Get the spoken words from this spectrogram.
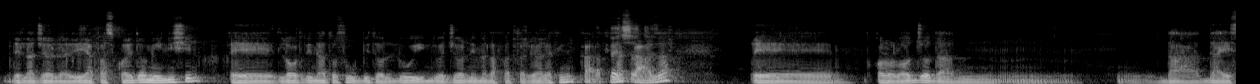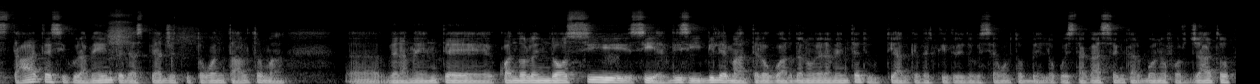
della gioielleria Pasquale Dominici e l'ho ordinato subito, lui in due giorni me l'ha fatto arrivare fino a, ca- fino a casa e orologio da, da- da estate sicuramente, da spiaggia e tutto quant'altro, ma eh, veramente quando lo indossi sì è visibile, ma te lo guardano veramente tutti, anche perché credo che sia molto bello. Questa cassa in carbonio forgiato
